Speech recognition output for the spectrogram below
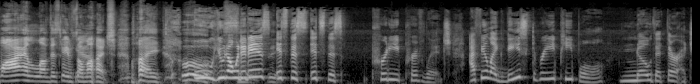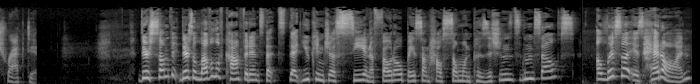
why I love this game so Yeah. much. Like, ooh. Ooh, you know what it see, is? see. It's this it's this pretty privilege. I feel like these three people know that they're attractive. There's something there's a level of confidence that's that you can just see in a photo based on how someone positions themselves. Alyssa is head on,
